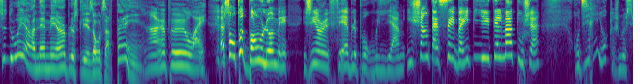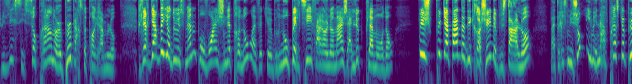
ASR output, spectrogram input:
Tu dois en aimer un plus que les autres, certains. Ah, Un peu, ouais. Ils sont tous bons, là, mais j'ai un faible pour William. Il chante assez bien, puis il est tellement touchant. On dirait, là, que je me suis laissé surprendre un peu par ce programme-là. Je l'ai regardé il y a deux semaines pour voir Ginette Renault avec Bruno Pelletier faire un hommage à Luc Plamondon. Puis je suis plus capable de décrocher depuis ce temps-là. Patrice Michaud, il m'énerve presque plus.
